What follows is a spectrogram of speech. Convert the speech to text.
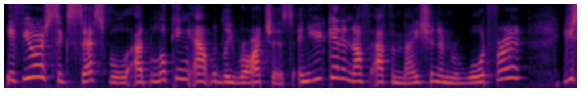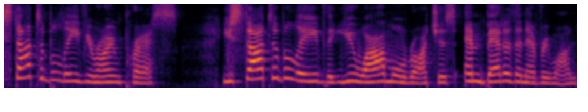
If you're successful at looking outwardly righteous and you get enough affirmation and reward for it, you start to believe your own press. You start to believe that you are more righteous and better than everyone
